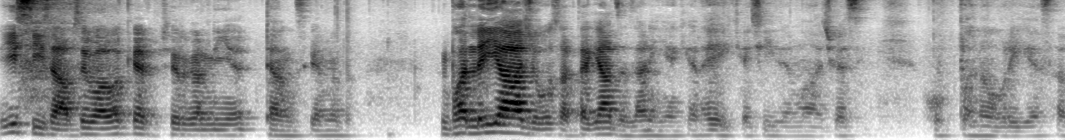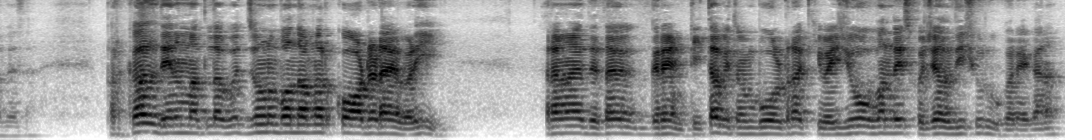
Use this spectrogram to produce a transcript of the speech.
इस हिसाब से बाबा कैप्चर करनी है ढंग से मतलब। भले ही आज हो सकता है कि आज नहीं है क्या है क्या चीज़ है आज वैसी ओपन हो रही है सब ऐसा। पर कल दिन मतलब जो बंदा अपना रिकॉर्डेड है बड़ी अरे मैं देता गारंटी तभी तो मैं बोल रहा कि भाई जो बंदा इसको जल्दी शुरू करेगा ना,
